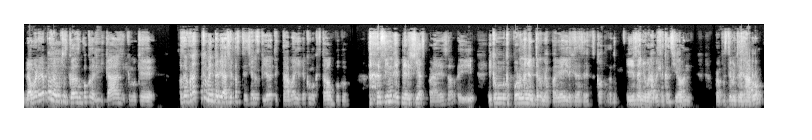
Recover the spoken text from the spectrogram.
no, bueno, ya pasaron muchas cosas un poco delicadas y como que, o sea, francamente había ciertas tensiones que yo detectaba y yo como que estaba un poco sin energías para eso y, y como que por un año entero me apagué y dejé de hacer esas cosas, ¿no? Y ese año grabé esa canción para posteriormente dejarlo.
